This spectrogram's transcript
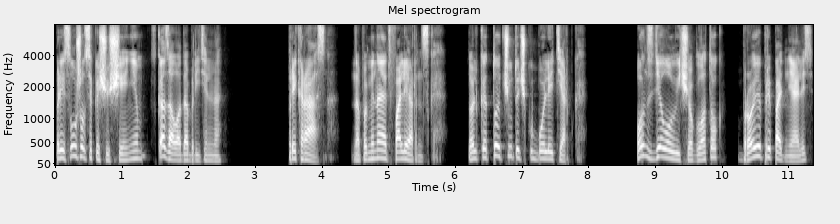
прислушался к ощущениям, сказал одобрительно. «Прекрасно. Напоминает фалернское, только то чуточку более терпкое». Он сделал еще глоток, брови приподнялись,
